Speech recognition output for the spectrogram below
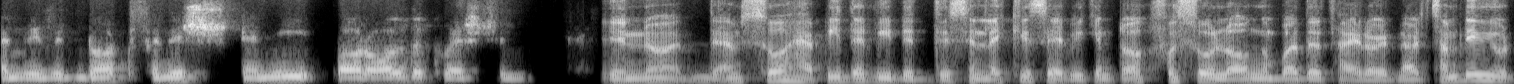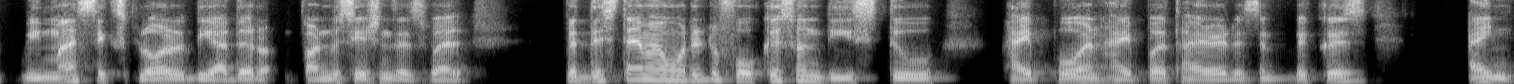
and we will not finish any or all the questions. You know, I'm so happy that we did this. And like you said, we can talk for so long about the thyroid. Now, someday we, we must explore the other conversations as well. But this time I wanted to focus on these two, hypo and hyperthyroidism, because I,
